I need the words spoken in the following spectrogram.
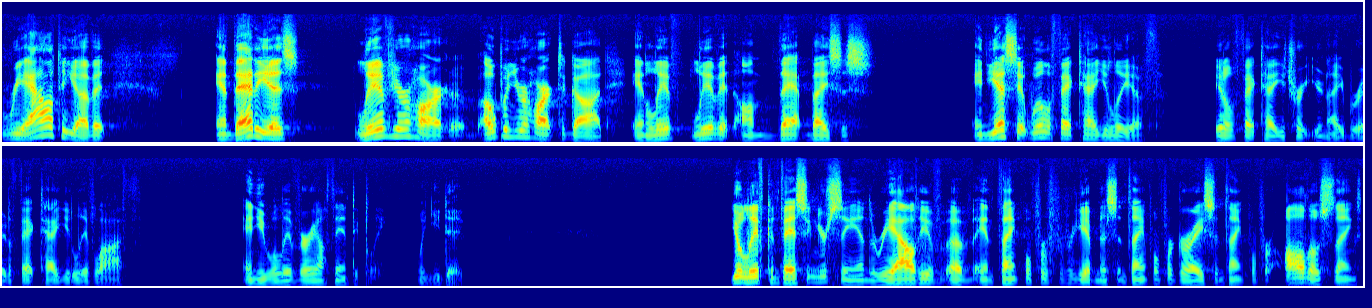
reality of it, and that is live your heart, open your heart to God, and live, live it on that basis. And yes, it will affect how you live. It'll affect how you treat your neighbor. It'll affect how you live life. And you will live very authentically when you do. You'll live confessing your sin, the reality of, of and thankful for forgiveness and thankful for grace and thankful for all those things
